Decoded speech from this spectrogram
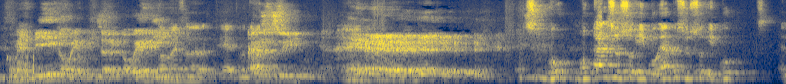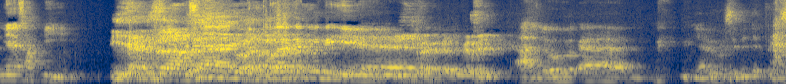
komedi komedi sorry komedi ya bukan susu ibunya Bu- bukan susu ibunya tapi susu ibunya sapi. iya Bisa, bisa kemarin kan gue iya. Keren, keren. Aduh kan. Ya lu sini aja terus.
